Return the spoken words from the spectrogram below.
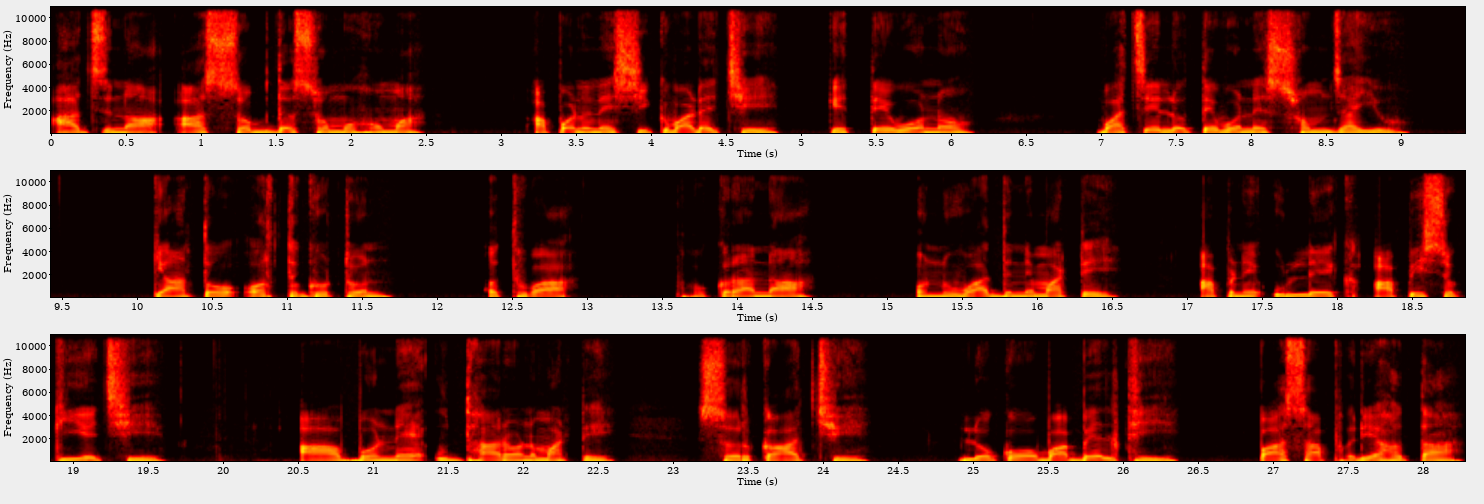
આજના આ શબ્દ સમૂહોમાં આપણને શીખવાડે છે કે તેઓનો વાંચેલો તેઓને સમજાયું. ક્યાં તો અર્થઘટન અથવા ફોકરાના અનુવાદને માટે આપણે ઉલ્લેખ આપી શકીએ છીએ. આ બંને ઉદાહરણ માટે સરકાર છે. લોકો બાબેલથી પાછા ફર્યા હતા,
